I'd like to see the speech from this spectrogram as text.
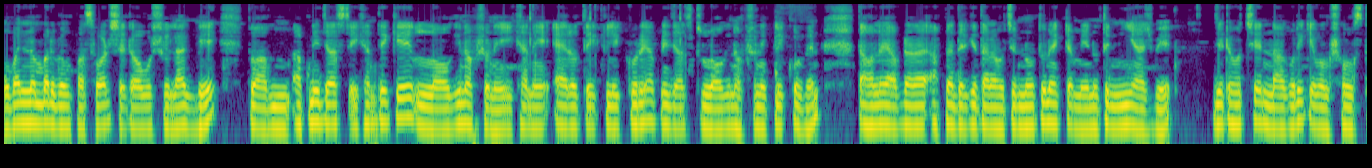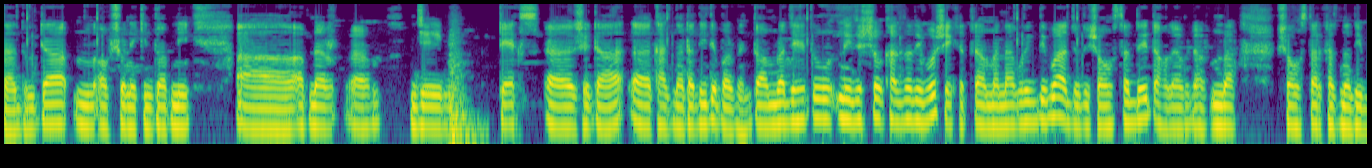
মোবাইল নাম্বার এবং পাসওয়ার্ড সেটা অবশ্যই লাগবে। তো আপনি জাস্ট এখান থেকে লগ ইন অপশনে এখানে অ্যারোতে ক্লিক করে আপনি জাস্ট লগ ইন অপশনে ক্লিক করবেন। তাহলে আপনারা, আপনাদেরকে তারা হচ্ছে নতুন একটা মেনুতে নিয়ে আসবে, যেটা হচ্ছে নাগরিক এবং সংস্থা। দুইটা অপশনে কিন্তু আপনি আপনার যে ট্যাক্স সেটা খাজনাটা দিতে পারবেন। তো আমরা যেহেতু নিজস্ব খাজনা দিব, সেক্ষেত্রে আমরা নাগরিক দিব, আর যদি সংস্থার দিই, তাহলে আমরা সংস্থার খাজনা দিব।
